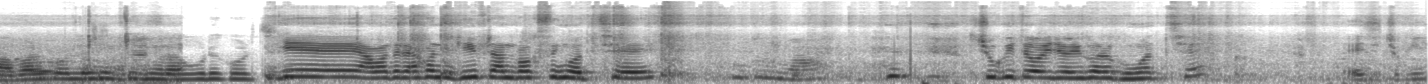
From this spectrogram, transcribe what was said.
বাবার কোলে একটু ঘোরাঘুরি করছে। ইয়ে আমাদের এখন গিফট আনবক্সিং হচ্ছে। চুকি তো ওই যে ওই ঘরে ঘুমাচ্ছে। এই যে চুকি।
